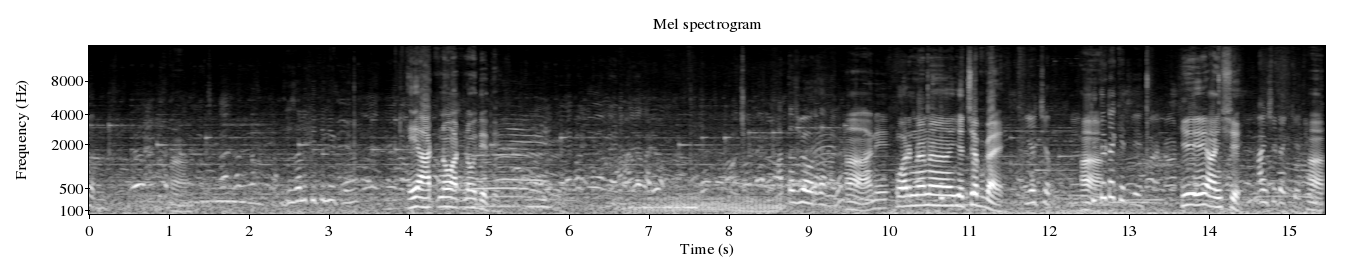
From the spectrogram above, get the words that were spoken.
बरं. हां. किती लिटर आहे? हे आठ नऊ आठ नऊ देते. आताच व्यवहार झाला हां आणि वर्णन एच एफ गाय. याच्या हां. किती टक्क्यातली आहे? ही ऐंशी. ऐंशी टक्के. हां.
